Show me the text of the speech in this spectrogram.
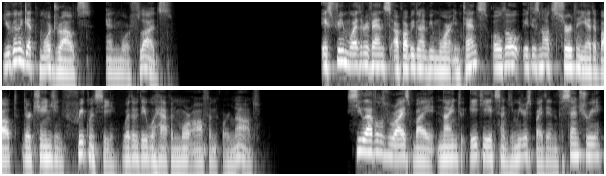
you're going to get more droughts and more floods. Extreme weather events are probably going to be more intense, although it is not certain yet about their change in frequency, whether they will happen more often or not. Sea levels will rise by 9 to 88 centimeters by the end of the century,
